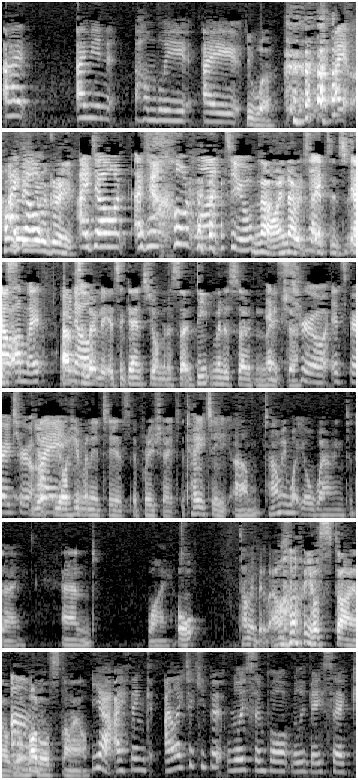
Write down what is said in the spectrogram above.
I, I mean, humbly, I, You were. I, I don't. you agree. I don't. I don't want to. No, I know it's like it's it's, doubt it's on my. Absolutely Know, it's against your Minnesota deep Minnesotan nature. It's true. It's very true. Your, I, your humanity is appreciated. Katie, um, tell me what you're wearing today, and why. Or tell me a bit about your style, your Um, model style. Yeah, I think I like to keep it really simple, really basic,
